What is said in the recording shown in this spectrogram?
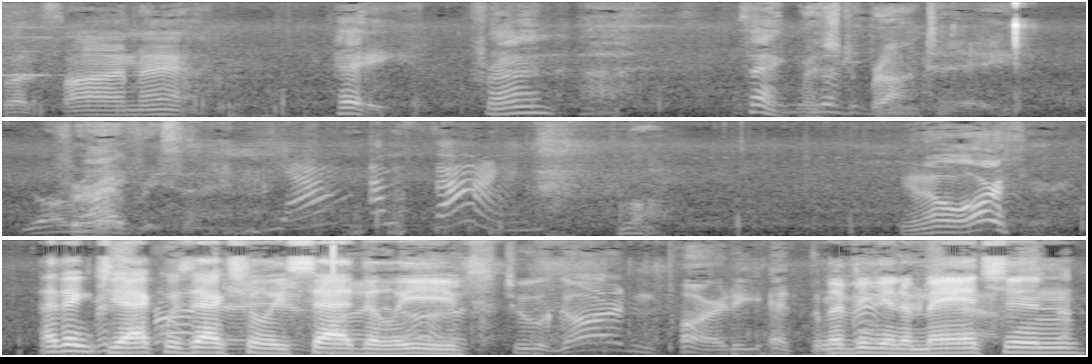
What a fine man. Hey, friend. Thank Mr. Bronte for right? everything. Yeah, I'm fine. Come on. You know, Arthur. I think Mr. Jack was actually sad to leave. To a garden party at the Living in a mansion,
